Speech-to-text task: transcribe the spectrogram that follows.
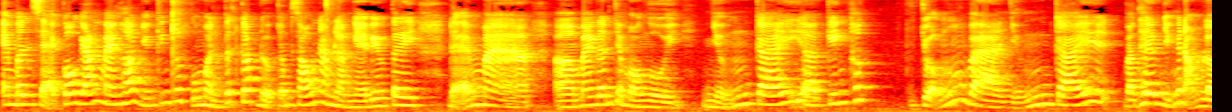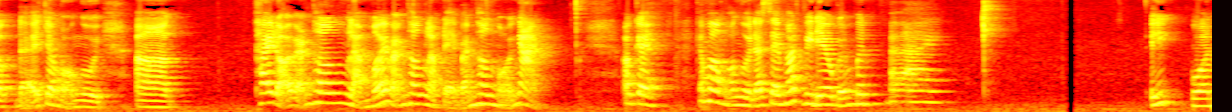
Em Binh sẽ cố gắng mang hết những kiến thức của mình tích góp được trong 6 năm làm nghề beauty để mà uh, mang đến cho mọi người những cái uh, kiến thức chuẩn và những cái và thêm những cái động lực để cho mọi người uh, thay đổi bản thân làm mới bản thân làm đẹp bản thân mỗi ngày. Ok cảm ơn mọi người đã xem hết video của em Minh. bye bye. Ý, quên.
